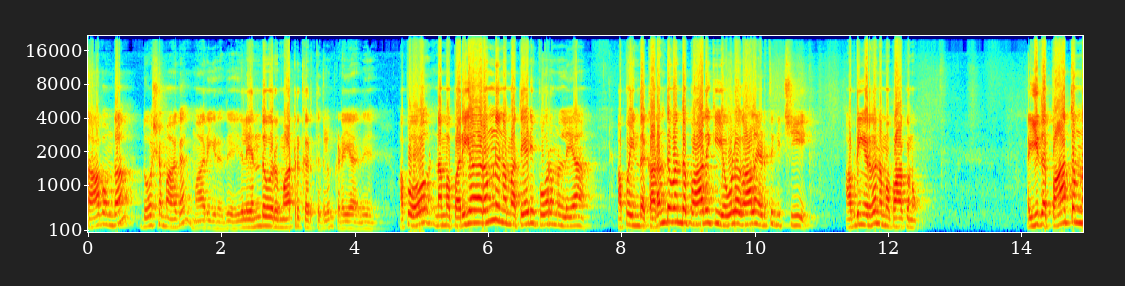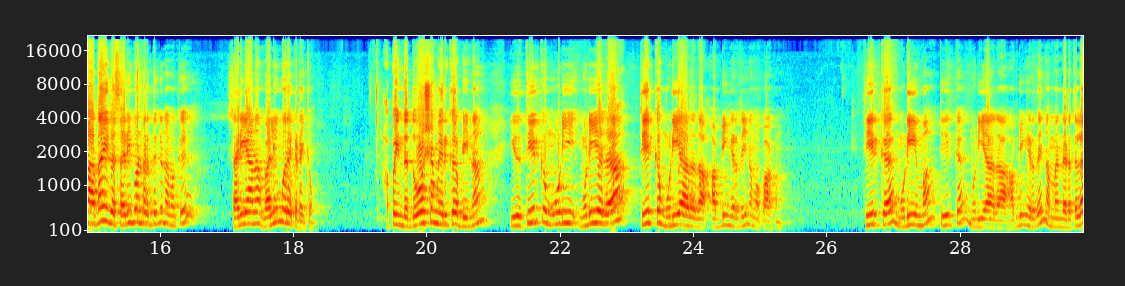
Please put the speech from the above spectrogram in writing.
சாபம் தான் தோஷமாக மாறுகிறது. இதில் எந்த ஒரு மாற்று கருத்துக்களும் கிடையாது. அப்போது நம்ம பரிகாரம்னு நம்ம தேடி போகிறோம் இல்லையா? அப்போ இந்த கடந்து வந்த பாதைக்கு எவ்வளோ காலம் எடுத்துக்கிச்சு அப்படிங்கிறத நம்ம பார்க்கணும். இதை பார்த்தோம்னா தான் இதை சரி பண்ணுறதுக்கு நமக்கு சரியான வழிமுறை கிடைக்கும். அப்போ இந்த தோஷம் இருக்குது அப்படின்னா இது தீர்க்க முடி முடியதா தீர்க்க முடியாததா அப்படிங்கிறதையும் நம்ம பார்க்கணும். தீர்க்க முடியுமா தீர்க்க முடியாதா அப்படிங்கிறதை நம்ம இந்த இடத்துல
